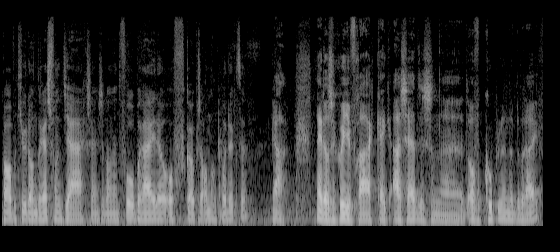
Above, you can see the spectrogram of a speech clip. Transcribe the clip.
Barbecue dan de rest van het jaar? Zijn ze dan aan het voorbereiden of kopen ze andere producten? Ja, nee, dat is een goede vraag. Kijk, AZ is een, het overkoepelende bedrijf.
